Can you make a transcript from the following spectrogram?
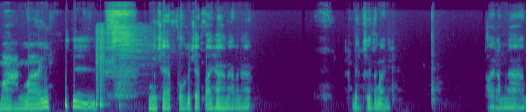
หมานไหม มีแค่ปูหรือแค่ปลายหางนะครับนะฮะดึงคืนสักหน่อยดิ ถอยล้ำหน้าครับ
